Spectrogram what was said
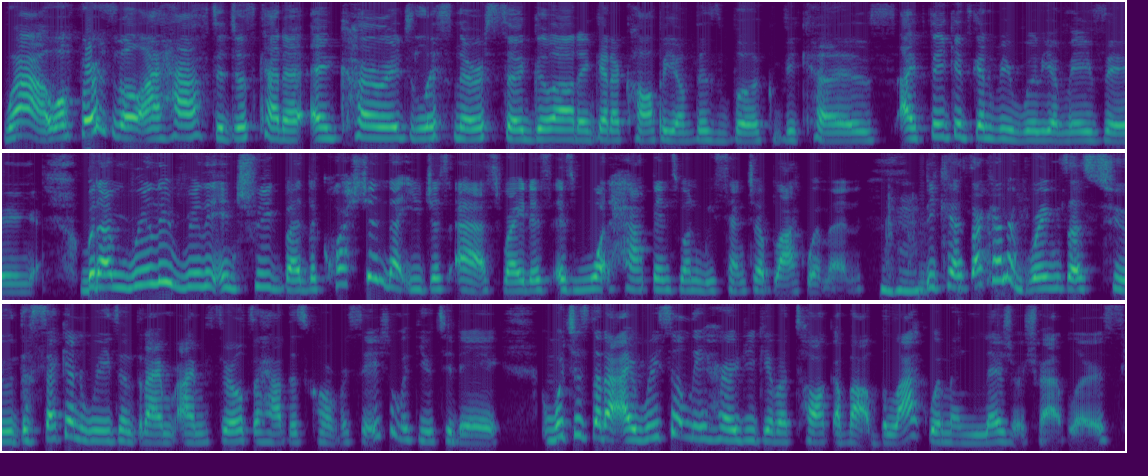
Wow. Well, first of all, I have to just kind of encourage listeners to go out and get a copy of this book because I think it's going to be really amazing. But I'm really, really intrigued by the question that you just asked, right? Is, is what happens when we center Black women? Mm-hmm. Because that kind of brings us to the second reason that I'm, I'm thrilled to have this conversation with you today, which is that I recently heard you give a talk about Black women leisure travelers.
